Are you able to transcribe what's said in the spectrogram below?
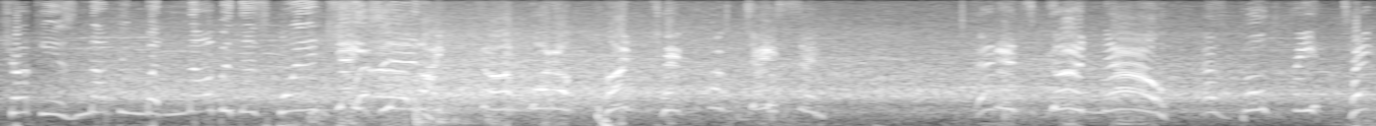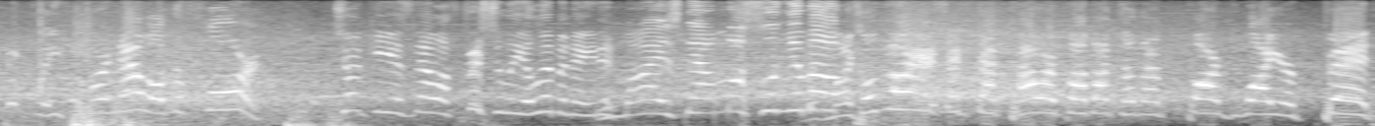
Chucky is nothing but nub at this point, and Oh Jason! my God! What a punt kick from Jason! And it's good now, as both feet technically are now on the floor. Chucky is now officially eliminated. And Myers now muscling him up! Michael Myers hits that power bomb onto the barbed wire bed.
